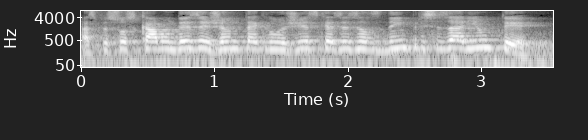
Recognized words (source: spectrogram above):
as pessoas acabam desejando tecnologias que às vezes elas nem precisariam ter,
